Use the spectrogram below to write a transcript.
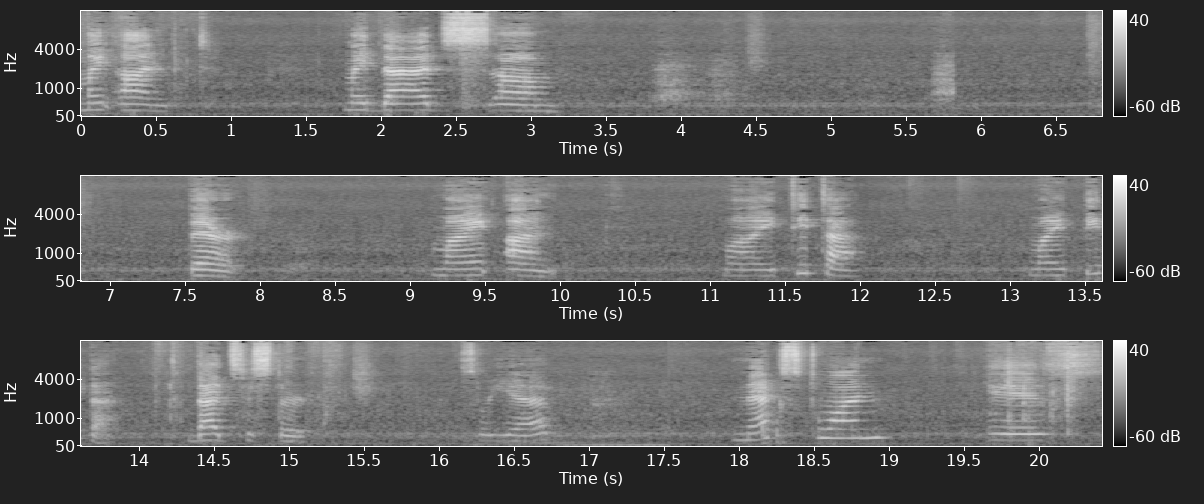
my aunt. My dad's um, There. My aunt. My tita. My tita. Dad's sister. So, yep. Next one is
